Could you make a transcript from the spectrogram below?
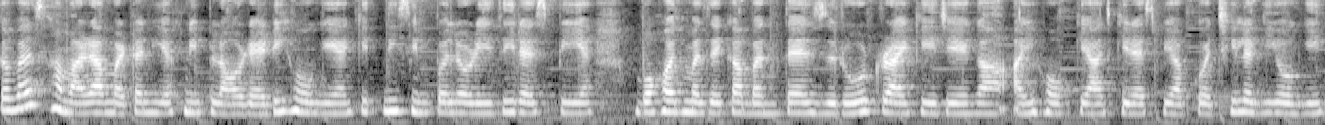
तो बस हमारा मटन यखनी पुलाव रेडी हो गया। कितनी सिंपल और इजी रेसिपी है। बहुत मज़े का बनता है। ज़रूर ट्राई कीजिएगा। आई होप कि आज की रेसिपी आपको अच्छी लगी होगी।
